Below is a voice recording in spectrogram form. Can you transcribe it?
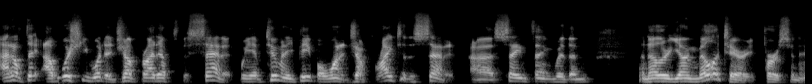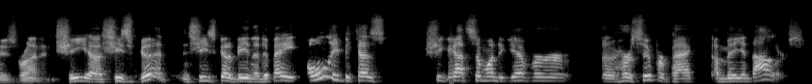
I don't think, I wish he would have jumped right up to the Senate. We have too many people want to jump right to the Senate. Uh, same thing with an another young military person who's running. She uh, she's good, and she's going to be in the debate only because she got someone to give her uh, her super PAC a million dollars.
